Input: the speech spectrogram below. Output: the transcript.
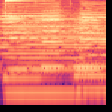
Música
